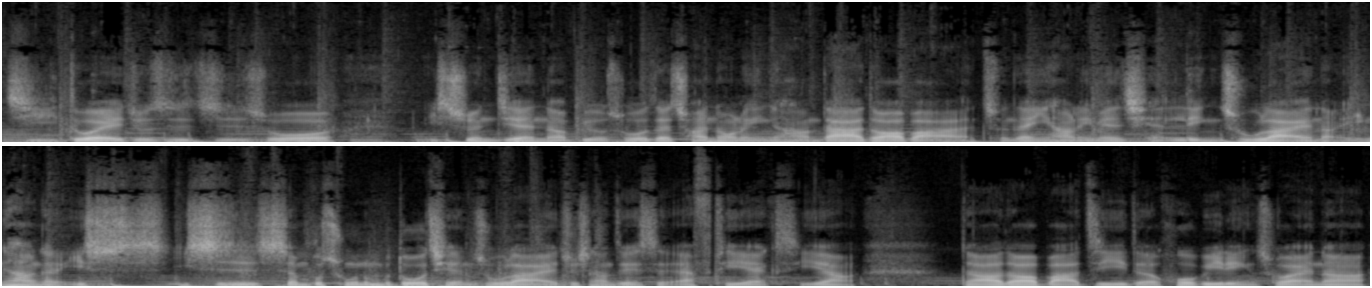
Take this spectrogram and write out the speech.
挤兑就是指说。一瞬间呢，比如说在传统的银行，大家都要把存在银行里面的钱领出来，那银行可能一时一时生不出那么多钱出来，就像这次 FTX 一样，大家都要把自己的货币领出来，那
